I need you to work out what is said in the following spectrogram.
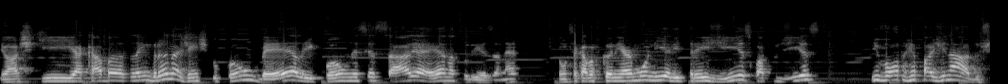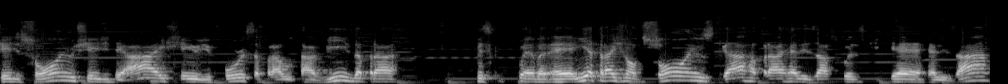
eu acho que acaba lembrando a gente do quão bela e quão necessária é a natureza, né? Então você acaba ficando em harmonia ali três dias, quatro dias e volta repaginado, cheio de sonhos, cheio de ideais, cheio de força para lutar a vida, para é, é, ir atrás de novos sonhos, garra para realizar as coisas que quer realizar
